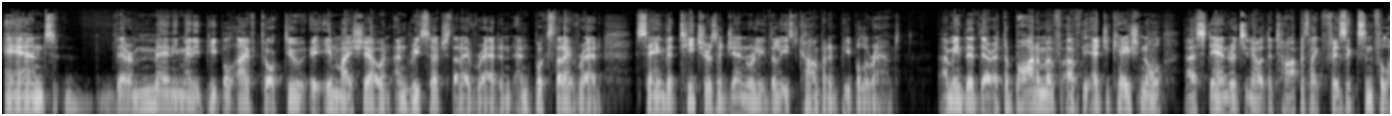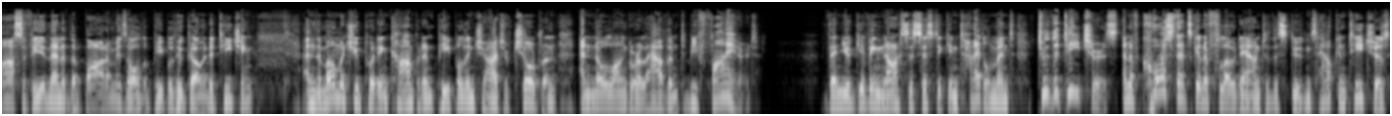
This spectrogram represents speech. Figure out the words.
And there are many, many people I've talked to in my show and, and research that I've read and, and, books that I've read saying that teachers are generally the least competent people around. I mean, that they're at the bottom of, of the educational uh, standards. You know, at the top is like physics and philosophy, and then at the bottom is all the people who go into teaching. And the moment you put incompetent people in charge of children and no longer allow them to be fired, then you're giving narcissistic entitlement to the teachers. And of course, that's going to flow down to the students. How can teachers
